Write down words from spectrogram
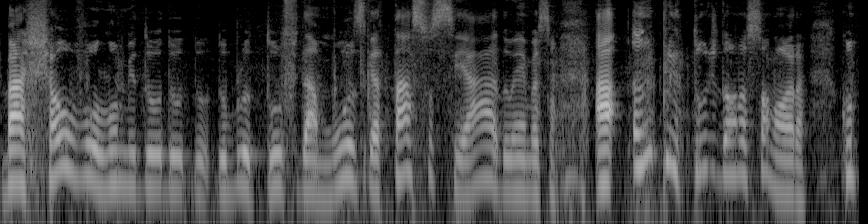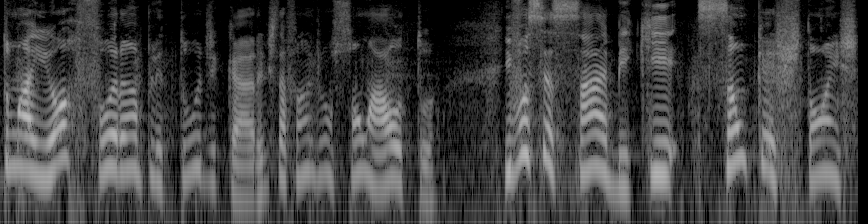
baixar o volume do, do, do- do Bluetooth, da música, está associado, Emerson, à amplitude da onda sonora. Quanto maior for a amplitude, cara, a gente está falando de um som alto. E você sabe que são questões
